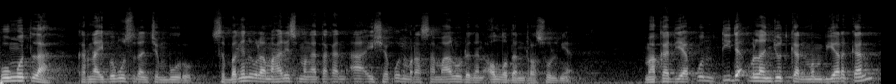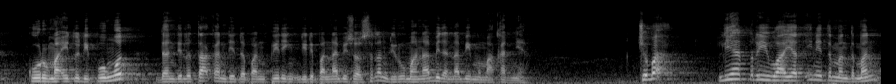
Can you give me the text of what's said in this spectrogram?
pungutlah karena ibumu sedang cemburu. Sebagian ulama hadis mengatakan Aisyah pun merasa malu dengan Allah dan Rasulnya. Maka dia pun tidak melanjutkan membiarkan kurma itu dipungut dan diletakkan di depan piring di depan Nabi SAW di rumah Nabi dan Nabi memakannya. Coba lihat riwayat ini teman-teman,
